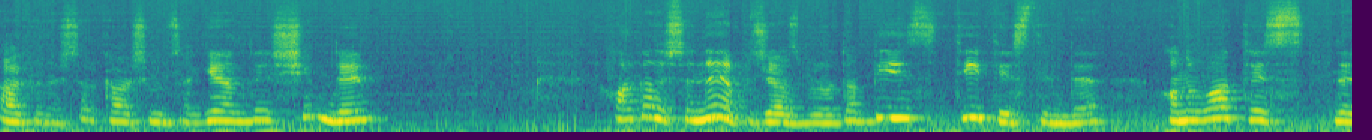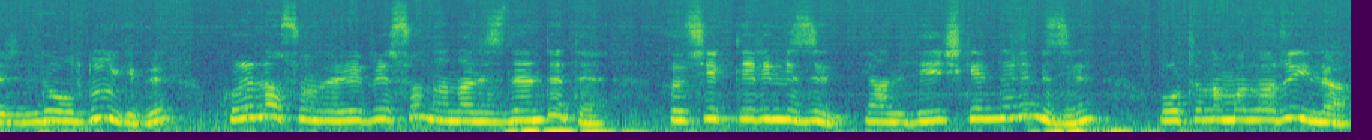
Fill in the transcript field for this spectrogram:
arkadaşlar karşımıza geldi. Şimdi arkadaşlar ne yapacağız burada? Biz t-testinde ANOVA testlerinde olduğu gibi korelasyon ve regresyon analizlerinde de ölçeklerimizin yani değişkenlerimizin ortalamalarıyla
